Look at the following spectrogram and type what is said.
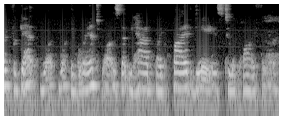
I, forget what, what the grant was that we had like five days to apply for.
